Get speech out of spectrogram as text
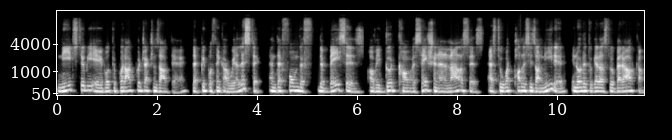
needs to be able to put out projections out there that people think are realistic and that form the, the basis of a good conversation and analysis as to what policies are needed in order to get us to a better outcome.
